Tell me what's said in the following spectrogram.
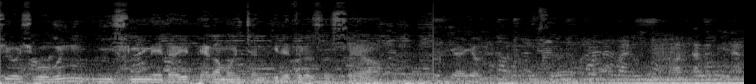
10시 55분 20m의 배가몬천 길에 그냥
